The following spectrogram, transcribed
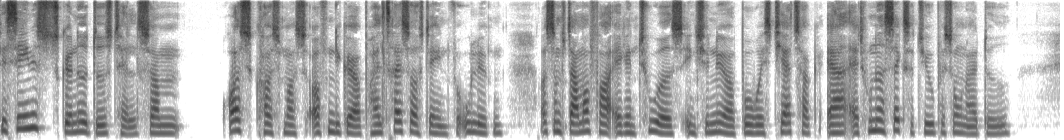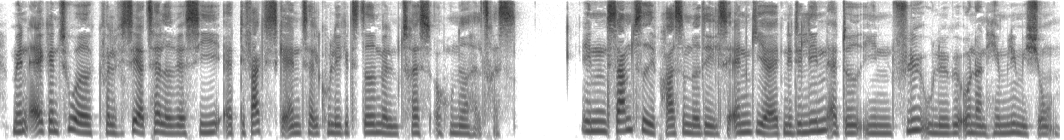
Det senest skønnede dødstal, som Roskosmos offentliggør på 50-årsdagen for ulykken, og som stammer fra agenturets ingeniør Boris Tjertok, er, at 126 personer er døde. Men agenturet kvalificerer tallet ved at sige, at det faktiske antal kunne ligge et sted mellem 60 og 150. En samtidig pressemeddelelse angiver, at Nettelin er død i en flyulykke under en hemmelig mission.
